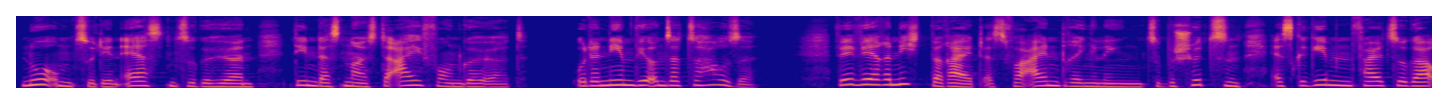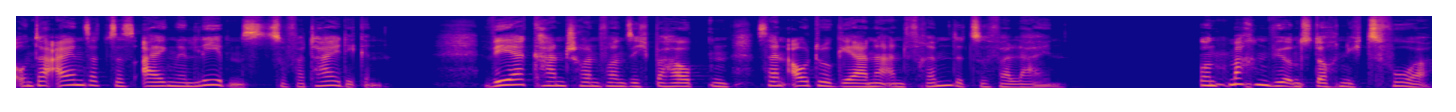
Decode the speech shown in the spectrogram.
nur um zu den Ersten zu gehören, denen das neueste iPhone gehört. Oder nehmen wir unser Zuhause. Wer wäre nicht bereit, es vor Eindringlingen zu beschützen, es gegebenenfalls sogar unter Einsatz des eigenen Lebens zu verteidigen? Wer kann schon von sich behaupten, sein Auto gerne an Fremde zu verleihen? Und machen wir uns doch nichts vor,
